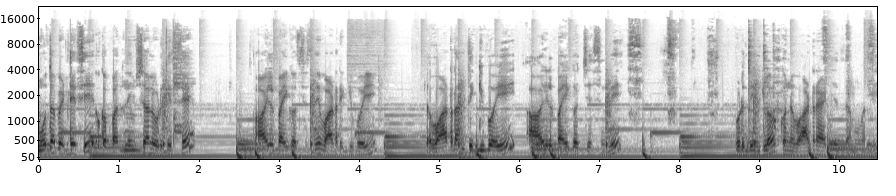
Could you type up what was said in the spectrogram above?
మూత పెట్టేసి ఒక పది నిమిషాలు ఉడికిస్తే ఆయిల్ పైకి వచ్చేసింది వాటర్ ఎక్కిపోయి వాటర్ అంతా ఎక్కిపోయి ఆయిల్ పైకి వచ్చేసింది. ఇప్పుడు దీంట్లో కొన్ని వాటర్ యాడ్ చేద్దాము మళ్ళీ.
